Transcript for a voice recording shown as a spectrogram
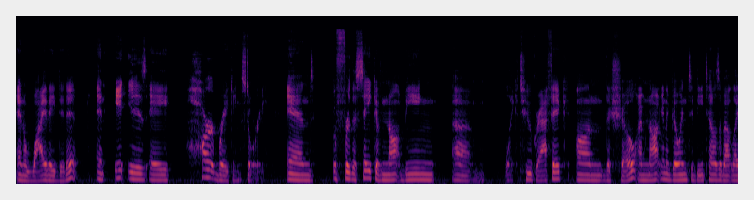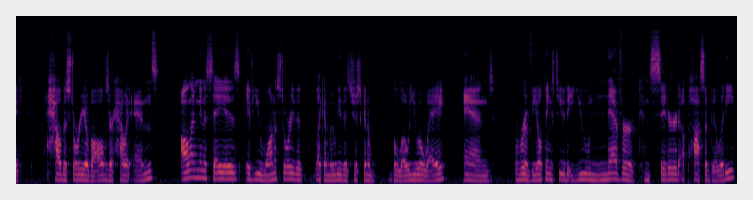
and why they did it. And it is a heartbreaking story. And for the sake of not being um, like too graphic on the show, I'm not going to go into details about like how the story evolves or how it ends. All I'm going to say is if you want a story that like a movie that's just going to blow you away and reveal things to you that you never considered a possibility,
